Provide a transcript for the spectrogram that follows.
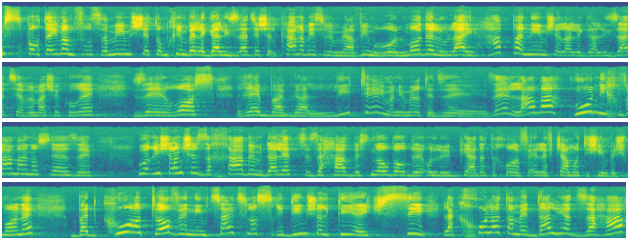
הספורטאים המפורסמים שתומכים בלגליזציה של קנאביס ומהווים רול מודל? אולי הפנים של הלגליזציה ומה שקורה זה רוס רבגליאטי, אם אני אומרת את זה, זה, למה? הוא נכווה מהנושא הזה. הוא הראשון שזכה במדליית זהב בסנובורד באולימפיאדת החורף 1998, בדקו אותו ונמצא אצלו שרידים של THC, לקחו לו את המדליית זהב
